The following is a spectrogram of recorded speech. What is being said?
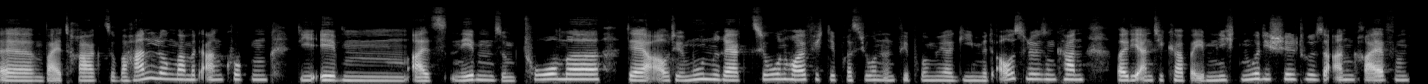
äh, Beitrag zur Behandlung mal mit angucken, die eben als Nebensymptome der Autoimmunreaktion häufig Depressionen und Fibromyalgie mit auslösen kann, weil die Antikörper eben nicht nur die Schilddrüse angreifen,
